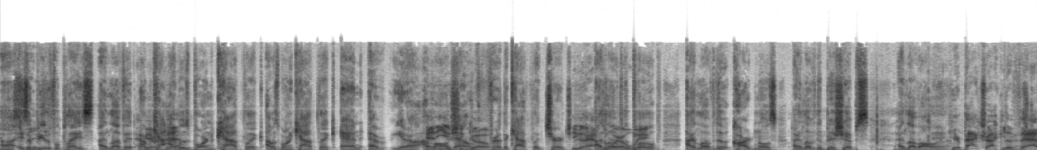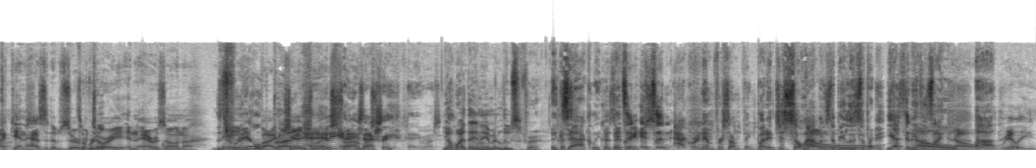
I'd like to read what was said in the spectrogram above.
Uh, the is a beautiful place. I love it. Have I'm ever Ca- I was born Catholic. I was born Catholic, and ev- you know I'm Eddie, all you should down go. for the Catholic Church. You're gonna have I to love wear a the wig. Pope. I love the cardinals. I love the bishops. I love all of them. You're backtracking. The Vatican has an observatory in Arizona It's named real, by Brian. Jesuit Eddie, Eddie's astronomers. actually. Eddie watch. Yeah, why'd they name it Lucifer? Exactly. 'cause they're it's, an, creeps. it's an acronym for something, but it just so happens to be No. Lucifer. Yes, it is. It's No. like no, uh, really?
